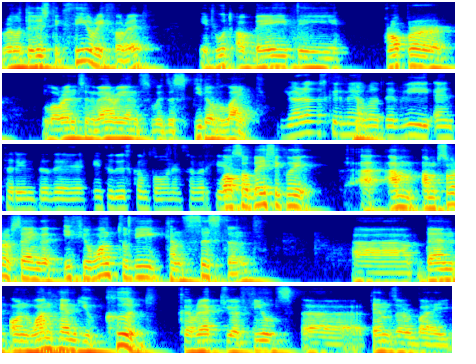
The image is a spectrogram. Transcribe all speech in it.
relativistic theory for it, it would obey the proper Lorentz invariance with the speed of light. You are asking me about the V enter into the into these components over here. Well, so basically, I, am I'm sort of saying that if you want to be consistent, uh, then on one hand you could correct your fields uh, tensor by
